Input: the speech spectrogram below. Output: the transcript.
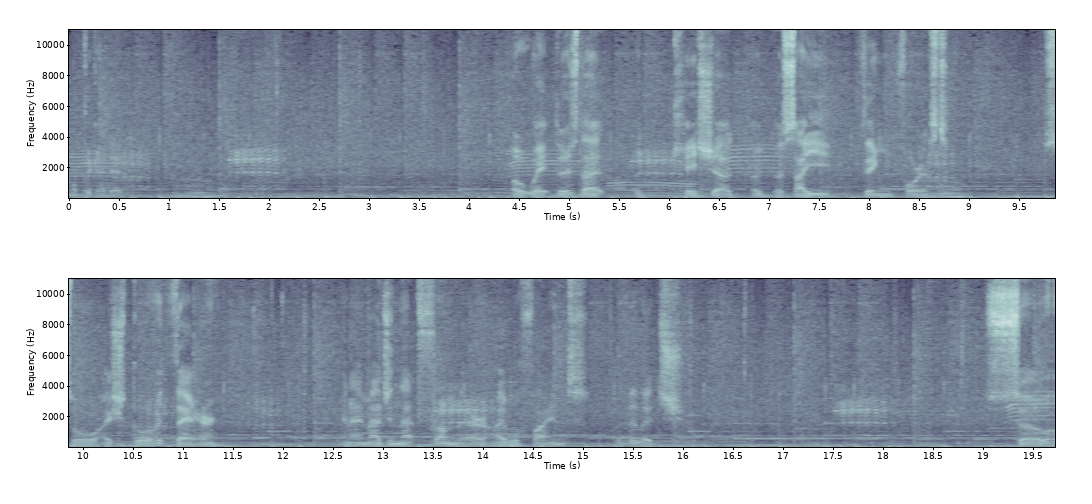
I don't think I did. Oh, wait, there's that acacia, acai thing forest. So I should go over there. And I imagine that from there I will find the village. So,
